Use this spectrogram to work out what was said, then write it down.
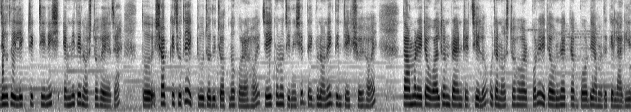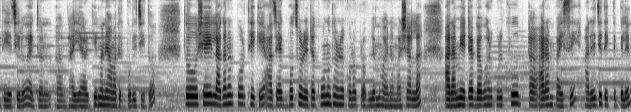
যেহেতু ইলেকট্রিক জিনিস এমনিতেই নষ্ট হয়ে যায় তো সব কিছুতে একটু যদি যত্ন করা হয় যেই কোনো জিনিসের দেখবেন অনেক দিন টেকসই হয়। তা আমার এটা ওয়ালটন ব্র্যান্ডের ছিল, ওটা নষ্ট হওয়ার পরে এটা অন্য একটা বডি আমাদেরকে লাগিয়ে দিয়েছিল একজন ভাইয়া আর কি মানে আমাদের পরিচিত। তো সেই লাগানোর পর থেকে আজ এক বছর এটা কোনো ধরনের কোনো প্রবলেম হয় না মাসাল্লাহ আর আমি এটা ব্যবহার করে খুব আরাম পাইছি। আর এই যে দেখতে পেলেন,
